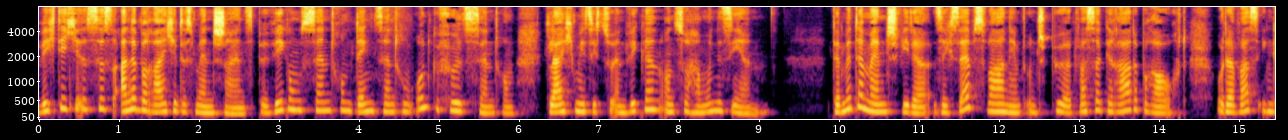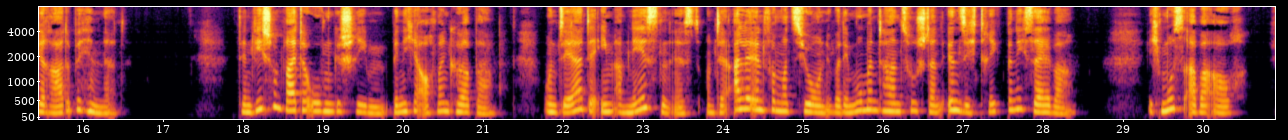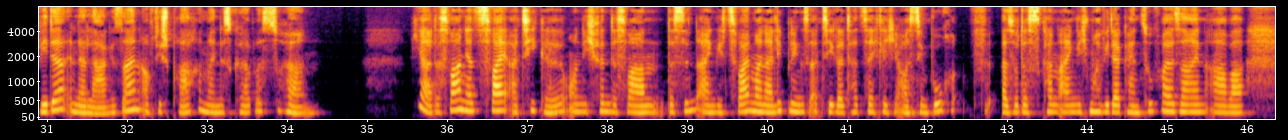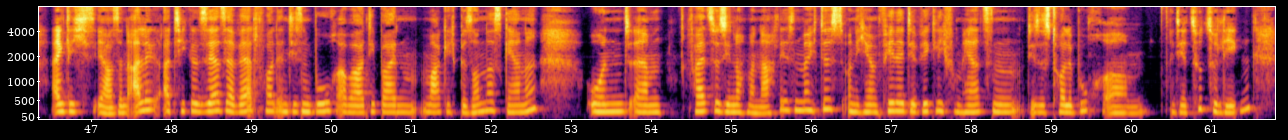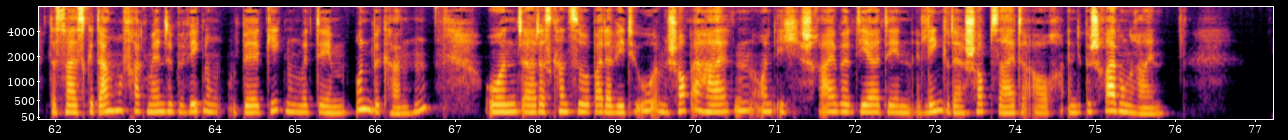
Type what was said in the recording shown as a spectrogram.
Wichtig ist es, alle Bereiche des Menschseins, Bewegungszentrum, Denkzentrum und Gefühlszentrum gleichmäßig zu entwickeln und zu harmonisieren. Damit der Mensch wieder sich selbst wahrnimmt und spürt, was er gerade braucht oder was ihn gerade behindert. Denn wie schon weiter oben geschrieben, bin ich ja auch mein Körper. Und der, der ihm am nächsten ist und der alle Informationen über den momentanen Zustand in sich trägt, bin ich selber. Ich muss aber auch wieder in der Lage sein, auf die Sprache meines Körpers zu hören. Ja, das waren jetzt zwei Artikel und ich finde, das waren, das sind eigentlich zwei meiner Lieblingsartikel tatsächlich aus dem Buch. Also das kann eigentlich mal wieder kein Zufall sein, aber eigentlich, ja, sind alle Artikel sehr, sehr wertvoll in diesem Buch, aber die beiden mag ich besonders gerne. Und ähm, falls du sie nochmal nachlesen möchtest, und ich empfehle dir wirklich vom Herzen, dieses tolle Buch ähm, dir zuzulegen. Das heißt Gedankenfragmente, Bewegung, Begegnung mit dem Unbekannten. Und äh, das kannst du bei der WTU im Shop erhalten und ich schreibe dir den Link der Shop-Seite auch in die Beschreibung rein.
